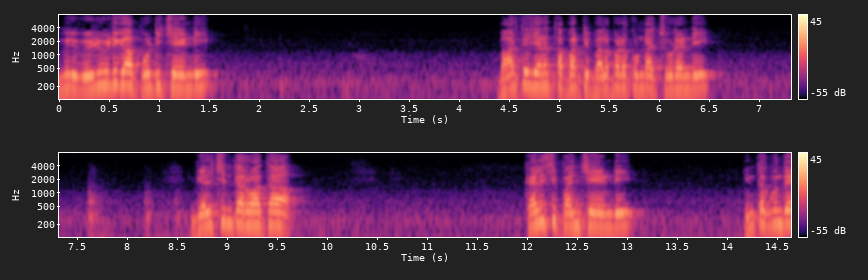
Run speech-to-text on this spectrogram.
మీరు విడివిడిగా పోటీ చేయండి. భారతీయ జనతా పార్టీ బలపడకుండా చూడండి. గెలిచిన తర్వాత కలిసి పనిచేయండి. ఇంతకుముందే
